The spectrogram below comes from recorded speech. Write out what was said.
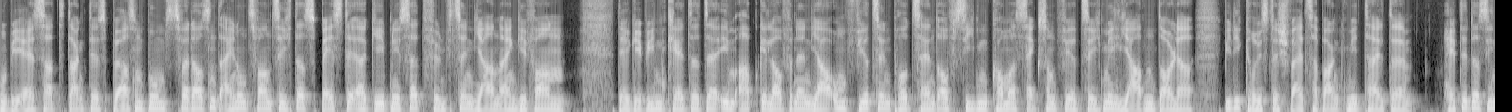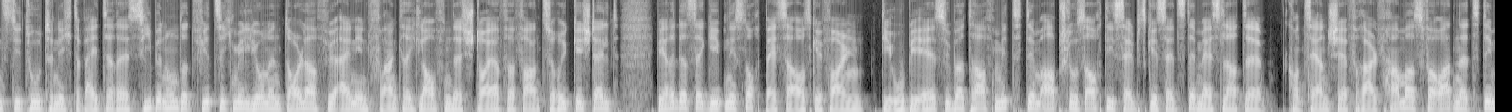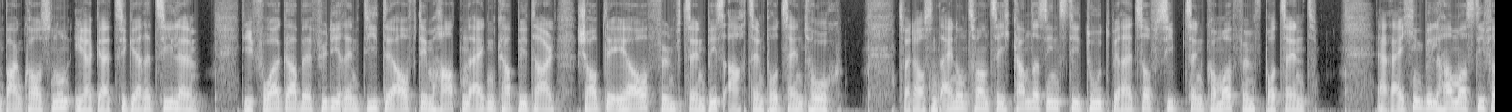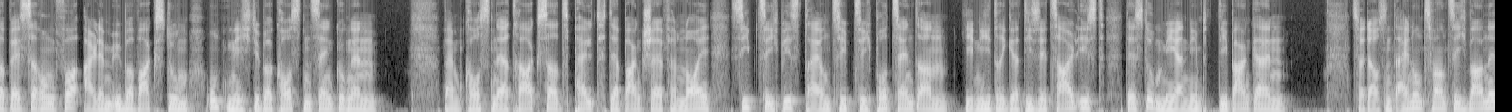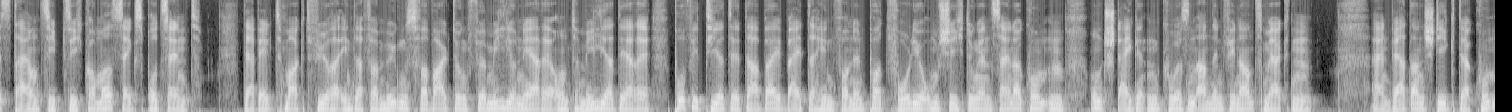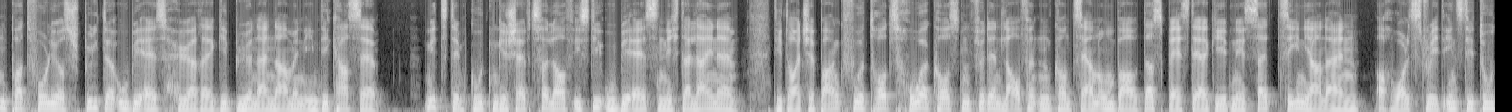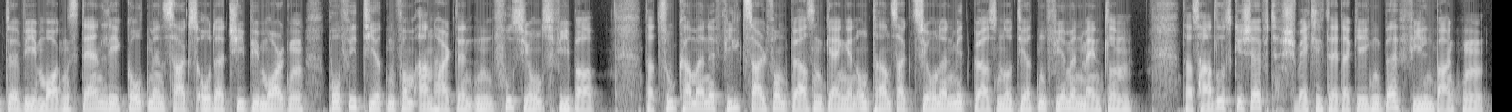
UBS hat dank des Börsenbooms 2021 das beste Ergebnis seit 15 Jahren eingefahren. Der Gewinn kletterte im abgelaufenen Jahr um 14 Prozent auf 7,46 Milliarden Dollar, wie die größte Schweizer Bank mitteilte. Hätte das Institut nicht weitere 740 Millionen Dollar für ein in Frankreich laufendes Steuerverfahren zurückgestellt, wäre das Ergebnis noch besser ausgefallen. Die UBS übertraf mit dem Abschluss auch die selbstgesetzte Messlatte. Konzernchef Ralf Hammers verordnet dem Bankhaus nun ehrgeizigere Ziele. Die Vorgabe für die Rendite auf dem harten Eigenkapital schraubte er auf 15 bis 18 Prozent hoch. 2021 kam das Institut bereits auf 17,5 Prozent. Erreichen will Hammers die Verbesserung vor allem über Wachstum und nicht über Kostensenkungen. Beim Kostenertragssatz peilt der Bankchef neu 70 bis 73 Prozent an. Je niedriger diese Zahl ist, desto mehr nimmt die Bank ein. 2021 waren es 73,6 Prozent. Der Weltmarktführer in der Vermögensverwaltung für Millionäre und Milliardäre profitierte dabei weiterhin von den Portfolioumschichtungen seiner Kunden und steigenden Kursen an den Finanzmärkten. Ein Wertanstieg der Kundenportfolios spült der UBS höhere Gebühreneinnahmen in die Kasse. Mit dem guten Geschäftsverlauf ist die UBS nicht alleine. Die Deutsche Bank fuhr trotz hoher Kosten für den laufenden Konzernumbau das beste Ergebnis seit zehn Jahren ein. Auch Wall Street-Institute wie Morgan Stanley, Goldman Sachs oder JP Morgan profitierten vom anhaltenden Fusionsfieber. Dazu kam eine Vielzahl von Börsengängen und Transaktionen mit börsennotierten Firmenmänteln. Das Handelsgeschäft schwächelte dagegen bei vielen Banken.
